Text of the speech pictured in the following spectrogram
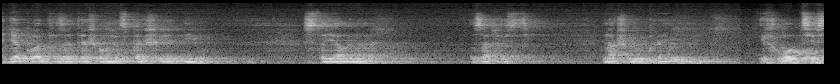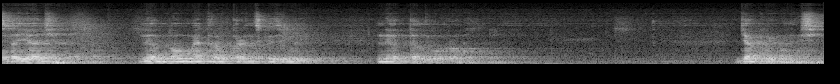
Подякувати за те, що вони з перших днів стояли на захисті нашої України. І хлопці стоять не одного метра української землі, не віддали ворогу. Дякую вам всім.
